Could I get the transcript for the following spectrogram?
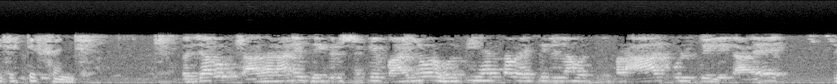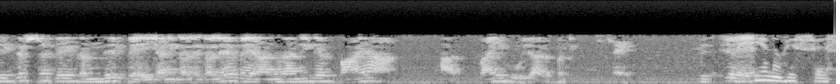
it is different. तो जब राधा रानी श्री कृष्ण की बाई ओर होती है तब ऐसी लीला होती है पर आज उल्टी लीला है श्री कृष्ण के कंधे पे यानी गले गले में राधा रानी ने पाया हाथ बाई भूजा है इससे Here he says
